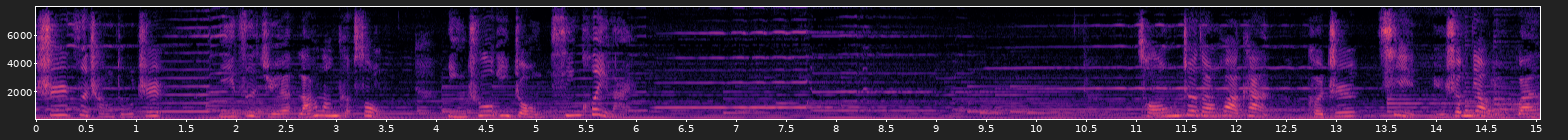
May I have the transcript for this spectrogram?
诗自成独之，一字觉朗朗可诵，引出一种新会来。从这段话看，可知气与声调有关，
